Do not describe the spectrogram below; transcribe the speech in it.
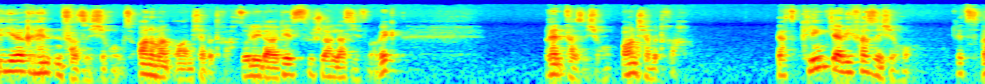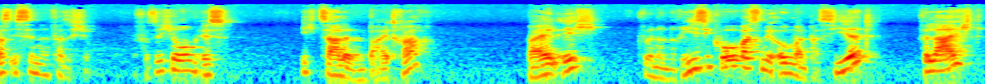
hier Rentenversicherung. Ist auch nochmal ein ordentlicher Betrag. Solidaritätszuschlag lasse ich jetzt mal weg. Rentenversicherung, ordentlicher Betrag. Das klingt ja wie Versicherung. Jetzt, was ist denn eine Versicherung? Eine Versicherung ist, ich zahle einen Beitrag, weil ich für ein Risiko, was mir irgendwann passiert, vielleicht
